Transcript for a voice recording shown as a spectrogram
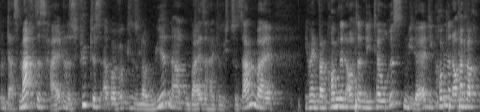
Und das macht es halt und es fügt es aber wirklich in so einer weirden Art und Weise halt wirklich zusammen, weil ich meine, wann kommen denn auch dann die Terroristen wieder? Die kommen dann auch einfach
